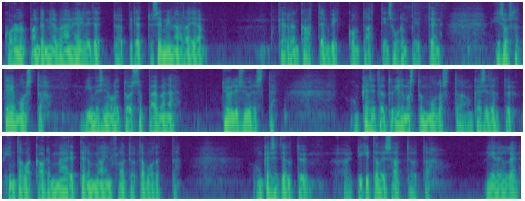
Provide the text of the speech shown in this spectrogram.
koronapandemia vähän heilitettyä, pidetty seminaareja kerran kahteen viikkoon tahtiin suurin piirtein isoista teemoista. Viimeisin oli toissapäivänä työllisyydestä, on käsitelty ilmastonmuutosta, on käsitelty hintavakauden määritelmää, inflaatiotavoitetta, on käsitelty digitalisaatiota niin edelleen.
